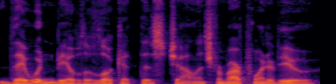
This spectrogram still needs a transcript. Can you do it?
they wouldn't be able to look at this challenge from our point of view,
